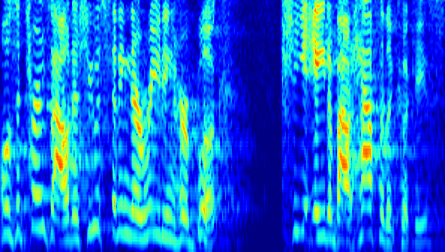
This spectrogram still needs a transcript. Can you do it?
Well, as it turns out, as she was sitting there reading her book, she ate about half of the cookies,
